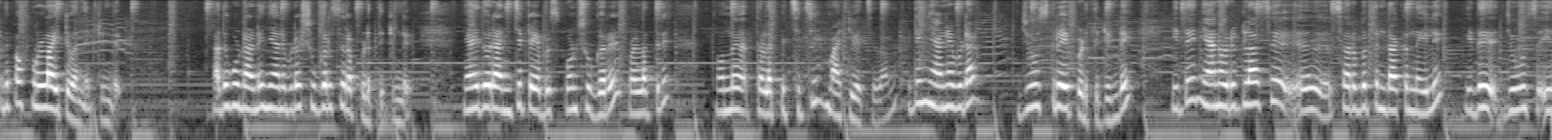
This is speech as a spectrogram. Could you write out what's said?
അതിപ്പോൾ ഫുള്ളായിട്ട് വന്നിട്ടുണ്ട്. അതുകൂടാണ്ട് ഞാനിവിടെ ഷുഗർ സിറപ്പ് എടുത്തിട്ടുണ്ട്. ഞാൻ ഒരു അഞ്ച് ടേബിൾ സ്പൂൺ ഷുഗർ വെള്ളത്തിൽ ഒന്ന് തിളപ്പിച്ചിട്ട് മാറ്റി വെച്ചതാണ്. ഇത് ഞാനിവിടെ ജ്യൂസ് ഗ്രേപ്പ് എടുത്തിട്ടുണ്ട്. ഇത് ഞാൻ ഒരു ഗ്ലാസ് സർബത്ത് ഉണ്ടാക്കുന്നതിൽ ഇത് ജ്യൂസ് ഈ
